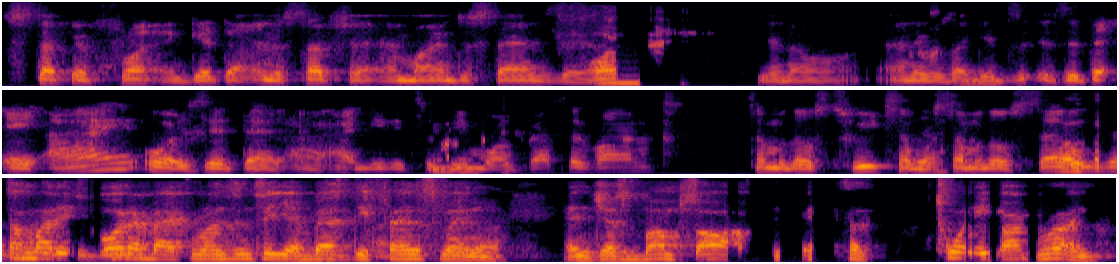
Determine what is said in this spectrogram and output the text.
step in front and get that interception, and mine just stands there. Or- You know, and it was like, mm-hmm. is, is it the AI or is it that I, I needed to be more aggressive on some of those tweaks and with some of those Well, settings? that somebody's need to do? quarterback runs into your best defenseman Yeah. and just bumps off. It's a 20 yard run.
